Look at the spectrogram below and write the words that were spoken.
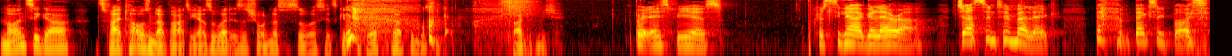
90er, 2000er Party. Ja, soweit ist es schon, dass es sowas jetzt gibt. Was läuft da für Musik? Frage ich mich. Britney Spears, Christina Aguilera, Justin Timberlake. Backstreet Boys.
